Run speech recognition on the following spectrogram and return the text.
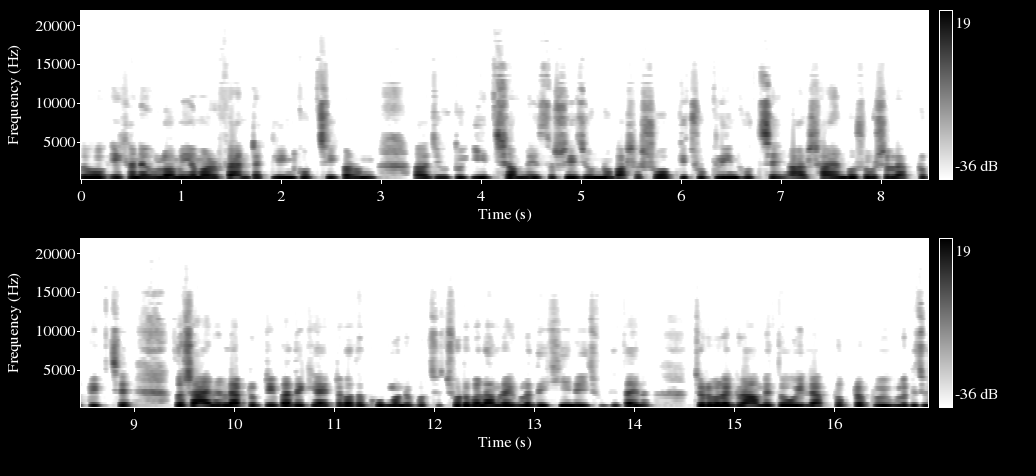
তো এখানে হলো আমি আমার ফ্যানটা ক্লিন করছি কারণ যেহেতু ঈদ সামনে, তো সেই জন্য বাসার সব কিছু ক্লিন হচ্ছে। আর সায়ান বসে বসে ল্যাপটপ টিপছে। তো সায়ানের ল্যাপটপ টিপা দেখে একটা কথা খুব মনে পড়ছে। ছোটোবেলায় আমরা এগুলো দেখিই নেই চোখে, তাই না? ছোটোবেলায় গ্রামে তো ওই ল্যাপটপ ট্যাপটপ এগুলো কিছু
